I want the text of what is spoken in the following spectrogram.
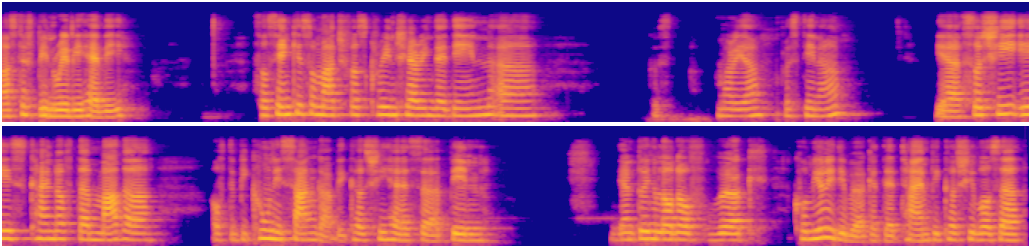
must have been really heavy. So thank you so much for screen sharing that in, uh, Maria Christina. Yeah, so she is kind of the mother of the Bhikkhuni Sangha because she has uh, been doing a lot of work community work at that time because she was a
